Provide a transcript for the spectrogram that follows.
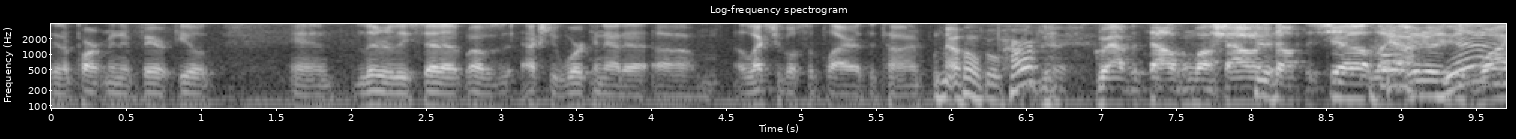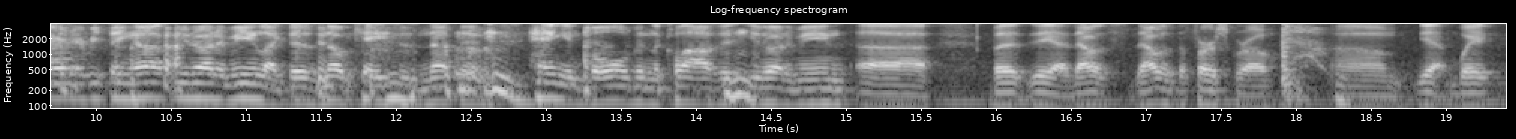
an apartment in Fairfield. And literally set up. I was actually working at a um, electrical supplier at the time. No. Oh, perfect. Grabbed a thousand watt ballast off the shelf, like Yeah, literally just wired everything up. You know what I mean? Like there's no cases, nothing, hanging bulb in the closet. You know what I mean? Uh, but yeah, that was that was the first grow. Um, yeah, way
